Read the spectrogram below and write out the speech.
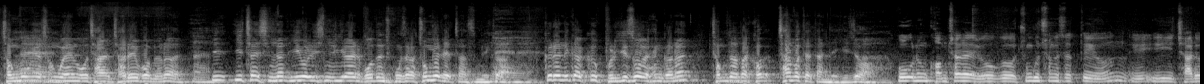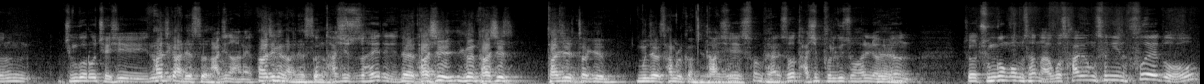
전공에 네. 청구해놓고 자, 자료에 보면은 네. 이, 2010년 2월 26일 날 모든 공사가 종결됐지 않습니까? 네. 그러니까 그 불기소한 거는 전부 다, 다 거- 잘못됐다는 얘기죠. 아, 그 그럼 검찰에 요그 중구청에서 띄운 이, 이 자료는 증거로 제시를 아직 안 했어요. 아직 안 했고. 아직은 안 했어요. 그럼 다시 수사해야 되겠네요. 네, 다시 이건 다시 다시 저기 문제를 삼을 겁니다. 다시 네. 수사해서 다시 불기소하려면 저 준공검사 나고 사용 승인 후에도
